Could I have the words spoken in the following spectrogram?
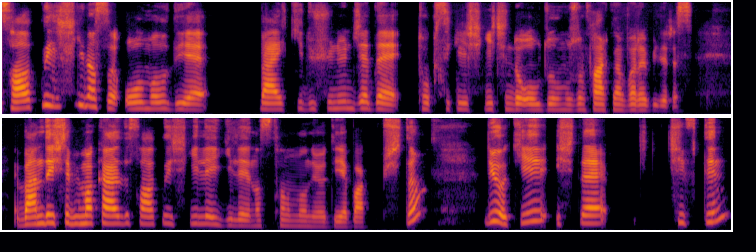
sağlıklı ilişki nasıl olmalı diye belki düşününce de toksik ilişki içinde olduğumuzun farkına varabiliriz. Ben de işte bir makalede sağlıklı ilişkiyle ilgili nasıl tanımlanıyor diye bakmıştım. Diyor ki işte çiftin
